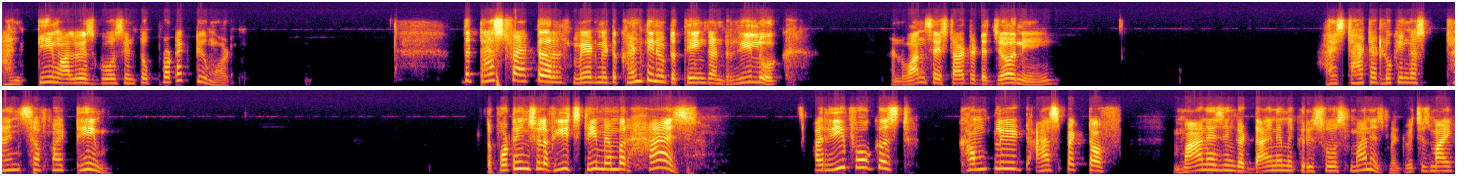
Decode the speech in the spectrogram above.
And team always goes into protective mode the trust factor made me to continue to think and relook. And once I started a journey, I started looking at strengths of my team. The potential of each team member has. I refocused complete aspect of managing a dynamic resource management, which is my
